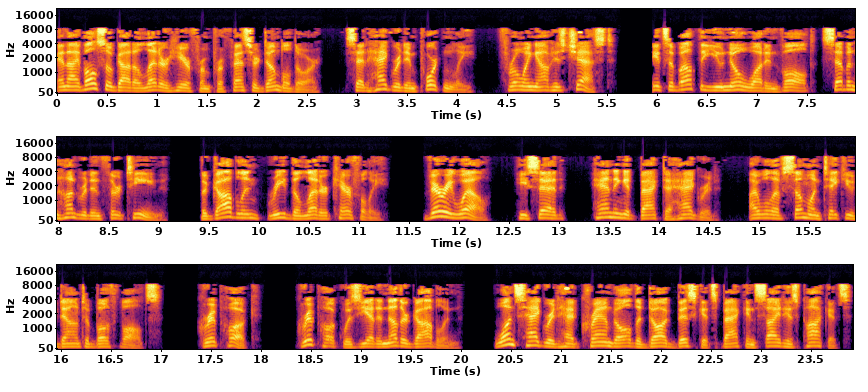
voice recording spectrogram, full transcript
And I've also got a letter here from Professor Dumbledore, said Hagrid importantly, throwing out his chest. It's about the you-know-what in Vault 713. The goblin read the letter carefully. Very well, he said, handing it back to Hagrid, I will have someone take you down to both vaults. Griphook. Grip Hook was yet another goblin. Once Hagrid had crammed all the dog biscuits back inside his pockets,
